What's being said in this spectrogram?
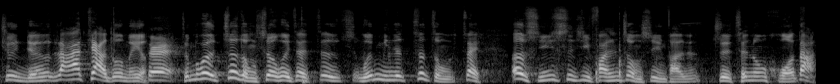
去连拉架都没有。对，怎么会有这种社会，在这文明的这种在二十一世纪发生这种事情发生？所以成龙火大，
